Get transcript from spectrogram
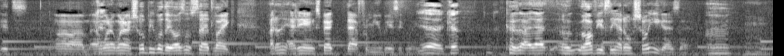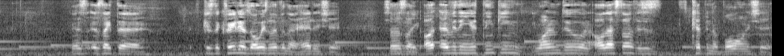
It's um, and when I, when I showed people, they also said like, I don't I didn't expect that from you, basically. Yeah, cause, Because I, that, uh, obviously I don't show you guys that. Mm-hmm. it's, it's like the, cause the creatives always live in their head and shit. So it's like all, everything you're thinking you want to do and all that stuff is just kept in the vault and shit.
